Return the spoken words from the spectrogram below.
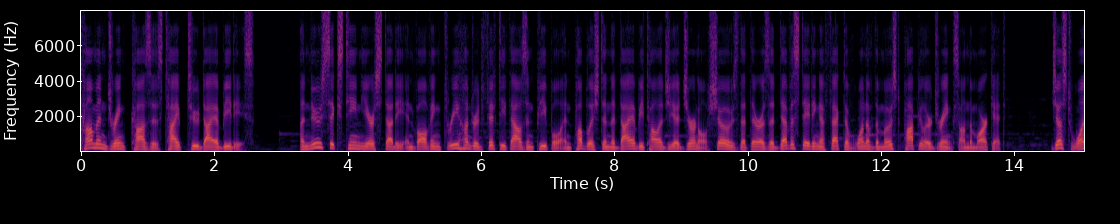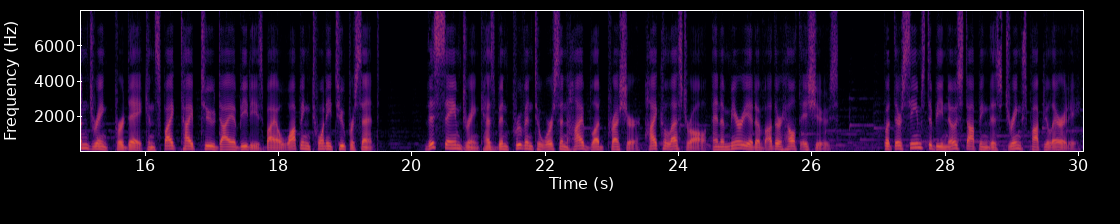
common drink causes type 2 diabetes. A new 16-year study involving 350,000 people and published in the Diabetologia journal shows that there is a devastating effect of one of the most popular drinks on the market. Just one drink per day can spike type 2 diabetes by a whopping 22%. This same drink has been proven to worsen high blood pressure, high cholesterol, and a myriad of other health issues. But there seems to be no stopping this drink's popularity.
